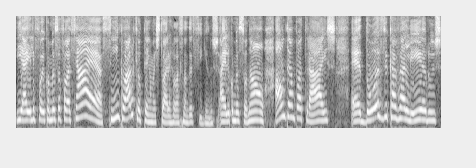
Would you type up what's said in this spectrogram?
E aí ele foi começou a falar assim: ah, é, sim, claro que eu tenho uma história relacionada a signos. Aí ele começou: não, há um tempo atrás, é, 12 cavaleiros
